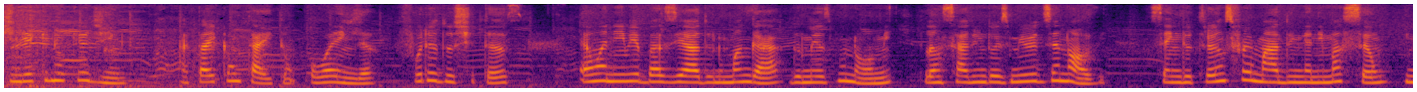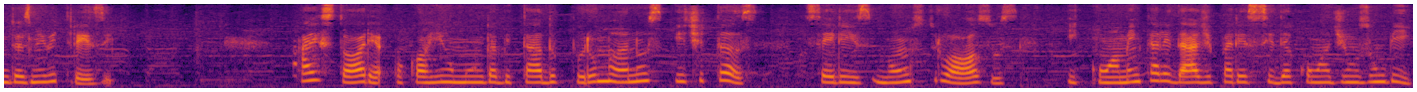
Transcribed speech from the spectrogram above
Shingeki no Kyojin, Attack on Titan ou ainda Fúria dos Titãs é um anime baseado no mangá do mesmo nome, lançado em 2019, sendo transformado em animação em 2013. A história ocorre em um mundo habitado por humanos e titãs, seres monstruosos e com a mentalidade parecida com a de um zumbi.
